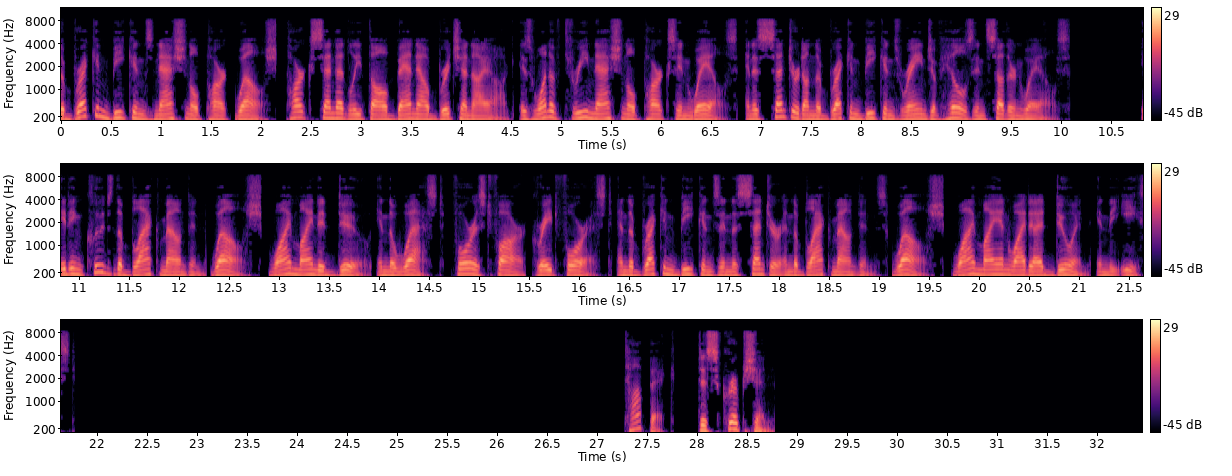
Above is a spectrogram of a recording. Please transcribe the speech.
The Brecon Beacons National Park Welsh, Cenedlaethol Bannau is one of three national parks in Wales, and is centred on the Brecon Beacons range of hills in southern Wales. It includes the Black Mountain Welsh, y in the west, Forest Fawr Great Forest and the Brecon Beacons in the centre and the Black Mountains Welsh, y Duin in the east. Description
